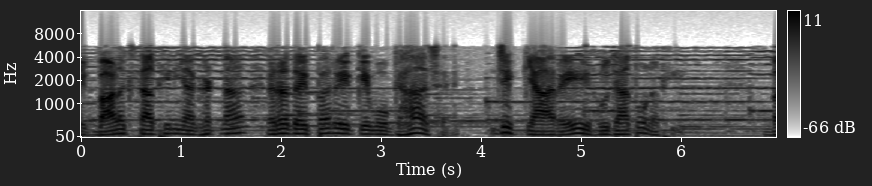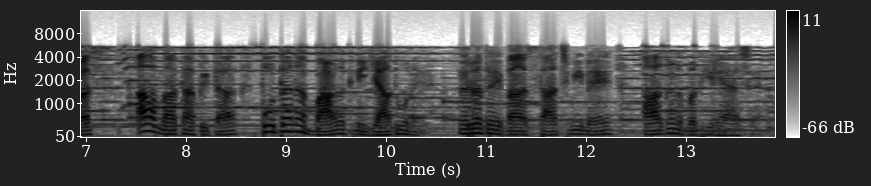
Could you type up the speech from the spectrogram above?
એક બાળક સાથેની આ ઘટના હૃદય પર એક એવો ઘા છે, જે ક્યારેય રૂજાતો નથી. બસ આ માતા પિતા પોતાના બાળકની યાદોને હૃદયમાં સાચવીને આગળ વધી રહ્યા છે.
